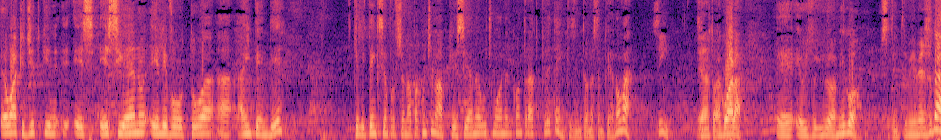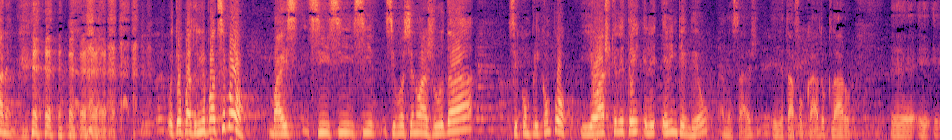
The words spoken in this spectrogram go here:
eu acredito que esse, esse ano ele voltou a, a entender que ele tem que ser um profissional para continuar, porque esse ano é o último ano de contrato que ele tem, então nós temos que renovar. Sim. Certo? Agora, é, eu, meu amigo, você tem que também me ajudar, né? o teu padrinho pode ser bom, mas se, se, se, se você não ajuda, se complica um pouco. E eu acho que ele, tem, ele, ele entendeu a mensagem, ele está focado, claro, é, é, é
